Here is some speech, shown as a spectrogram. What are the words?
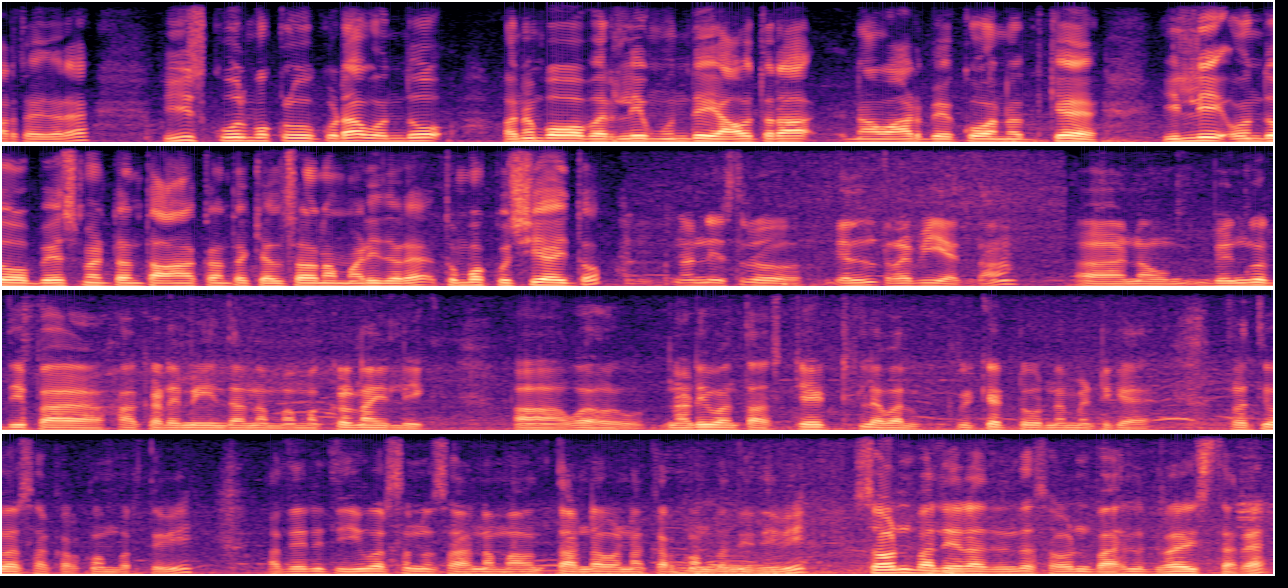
ಆಡ್ತಾ ಇದ್ದಾರೆ. ಈ ಸ್ಕೂಲ್ ಮಕ್ಕಳು ಕೂಡ ಒಂದು ಅನುಭವ ಬರಲಿ, ಮುಂದೆ ಯಾವ ಥರ ನಾವು ಆಡಬೇಕು ಅನ್ನೋದಕ್ಕೆ ಇಲ್ಲಿ ಒಂದು ಬೇಸ್ಮೆಂಟ್ ಅಂತ ಹಾಕೋಂಥ ಕೆಲಸನ ಮಾಡಿದ್ದಾರೆ. ತುಂಬ ಖುಷಿ ಆಯಿತು. ನನ್ನ ಹೆಸರು ಎಲ್ ರವಿ ಅಂತ. ನಾವು ಬೆಂಗಳೂರು ದೀಪ ಅಕಾಡೆಮಿಯಿಂದ ನಮ್ಮ ಮಕ್ಕಳನ್ನ ಇಲ್ಲಿ ನಡೆಯುವಂಥ ಸ್ಟೇಟ್ ಲೆವೆಲ್ ಕ್ರಿಕೆಟ್ ಟೂರ್ನಮೆಂಟ್ಗೆ ಪ್ರತಿ ವರ್ಷ ಕರ್ಕೊಂಡ್ಬರ್ತೀವಿ ಅದೇ ರೀತಿ ಈ ವರ್ಷವೂ ಸಹ ನಮ್ಮ ತಂಡವನ್ನು ಕರ್ಕೊಂಡು ಬಂದಿದ್ದೀವಿ. ಸೌಂಡ್ ಬಾಲ್ ಇರೋದ್ರಿಂದ ಸೌಂಡ್ ಬಾಲ್ ಗ್ರಹಿಸ್ತಾರೆ.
